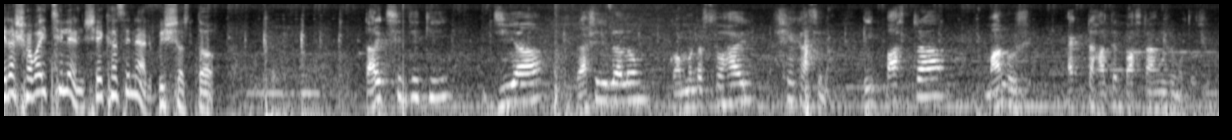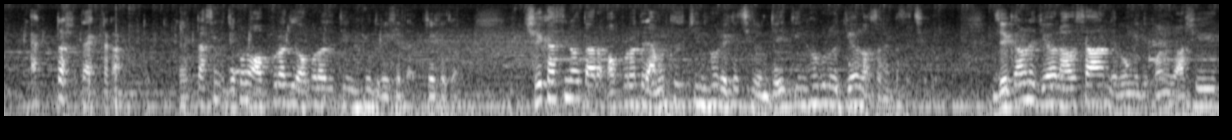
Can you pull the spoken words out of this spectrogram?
এরা সবাই ছিলেন শেখ হাসিনার বিশ্বস্ত। তারেক সিদ্দিকি, জিয়া, রাশিদুল আলম, কমান্ডার সোহাইল, শেখ হাসিনা। এই পাঁচটা মানুষ একটা হাতের পাঁচটা আঙুলের মতো ছিল। একটা সাথে একটা কানেক্ট একটা আছে যে কোনো অপরাধী অপরাধের চিহ্ন কিন্তু রেখে দেয়, রেখে যায়। শেখ হাসিনাও তার অপরাধের এমন কিছু চিহ্ন রেখেছিলেন, যেই চিহ্নগুলো জিয়াউল হাসানের কাছে ছিল। যে কারণে জিয়াউল হাসান এবং এই যে কর্নেল রাশিদ,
